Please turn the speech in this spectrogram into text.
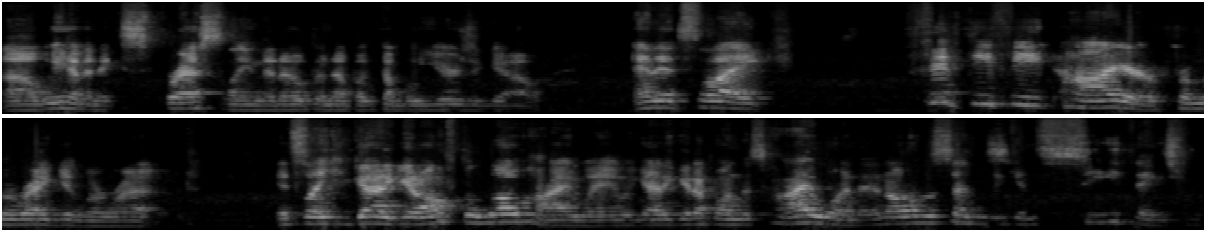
uh, we have an express lane that opened up a couple years ago, and it's like 50 feet higher from the regular road. It's like you got to get off the low highway, and we got to get up on this high one, and all of a sudden we can see things from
